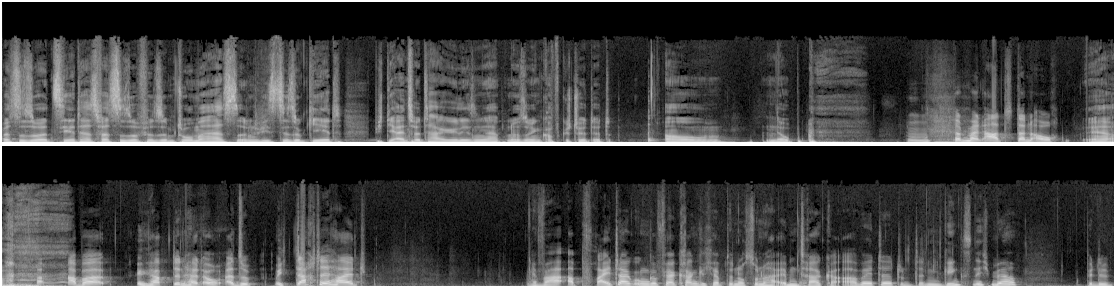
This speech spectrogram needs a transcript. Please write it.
was du so erzählt hast, was du so für Symptome hast und wie es dir so geht, habe ich die ein, zwei Tage gelesen und habe nur so den Kopf geschüttelt. Oh, nope. Hat mein Arzt dann auch. Ja. Aber ich habe dann halt auch, also ich dachte halt, er war ab Freitag ungefähr krank. Ich habe dann noch so einen halben Tag gearbeitet und dann ging es nicht mehr. Bin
